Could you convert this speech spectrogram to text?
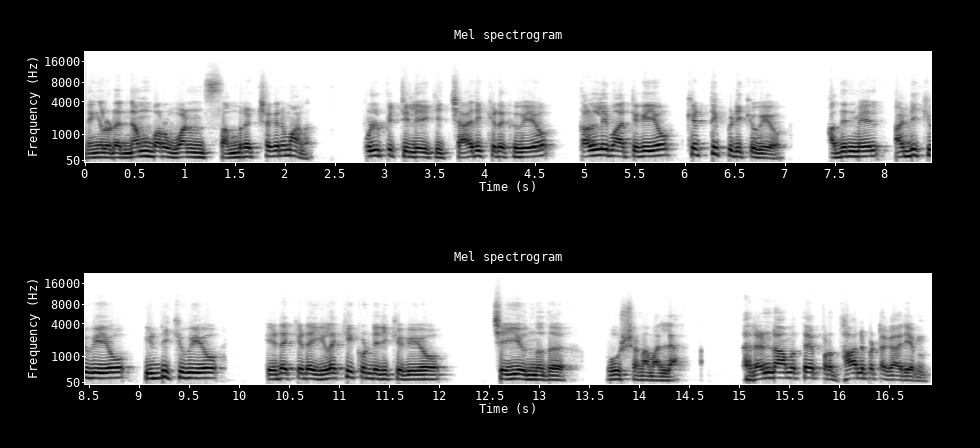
നിങ്ങളുടെ നമ്പർ വൺ സംരക്ഷകനുമാണ്. പുൾപിറ്റിലേക്ക് ചാരിക്കിടക്കുകയോ തള്ളി മാറ്റുകയോ കെട്ടിപ്പിടിക്കുകയോ അതിന്മേൽ അടിക്കുകയോ ഇടിക്കുകയോ ഇടയ്ക്കിടെ ഇളക്കിക്കൊണ്ടിരിക്കുകയോ ചെയ്യുന്നത് ഭൂഷണമല്ല. രണ്ടാമത്തെ പ്രധാനപ്പെട്ട കാര്യം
